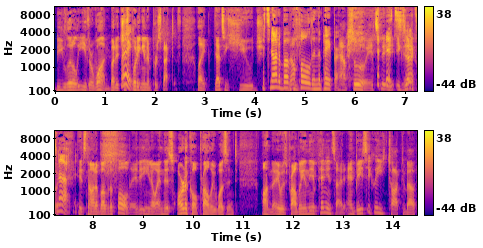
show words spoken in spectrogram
belittle either one, but it's just putting it in perspective. Like that's a huge. It's not above number. the fold in the paper. Absolutely, it's, it's exactly. It's not. It's not above the fold. It, you know, and this article probably wasn't on. The, it was probably in the opinion side, and basically talked about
